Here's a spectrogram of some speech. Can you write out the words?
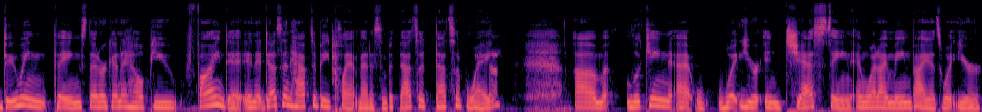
doing things that are going to help you find it. And it doesn't have to be plant medicine, but that's a that's a way. Yeah. Um, looking at what you're ingesting, and what I mean by is what you're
